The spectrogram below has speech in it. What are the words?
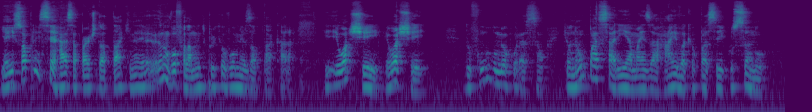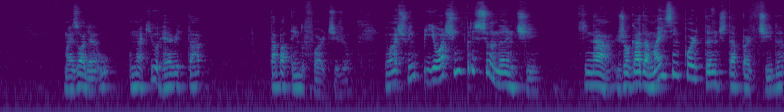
e, aí, só para encerrar essa parte do ataque, né? Eu não vou falar muito porque eu vou me exaltar, cara. Eu achei, eu achei, do fundo do meu coração, que eu não passaria mais a raiva que eu passei com o Sanu. Mas olha, o, o Nakil Harry tá tá batendo forte, viu? Eu acho eu acho impressionante que na jogada mais importante da partida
